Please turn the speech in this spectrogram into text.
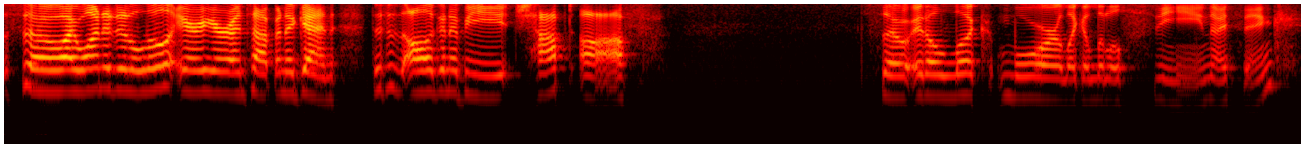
So I wanted it a little airier on top. And again, this is all going to be chopped off. So it'll look more like a little scene, I think.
